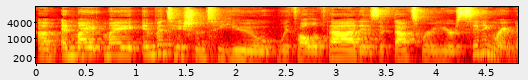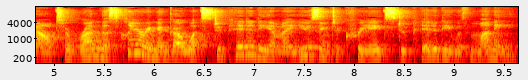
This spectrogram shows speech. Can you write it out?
um, and my, my invitation to you with all of that is if that's where you're sitting right now, to run this clearing and go, what stupidity am I using to create stupidity with money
